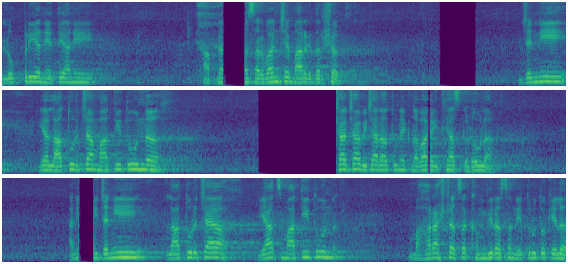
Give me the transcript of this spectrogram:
लोकप्रिय नेते आणि आपल्या सर्वांचे मार्गदर्शक ज्यांनी या लातूरच्या मातीतून पक्षाच्या विचारातून एक नवा इतिहास घडवला. आणि ज्यांनी लातूरच्या याच मातीतून महाराष्ट्राचं खंबीर असं नेतृत्व केलं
